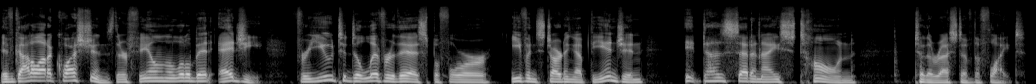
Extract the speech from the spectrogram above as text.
They've got a lot of questions. They're feeling a little bit edgy. For you to deliver this before even starting up the engine it does set a nice tone to the rest of the flight.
